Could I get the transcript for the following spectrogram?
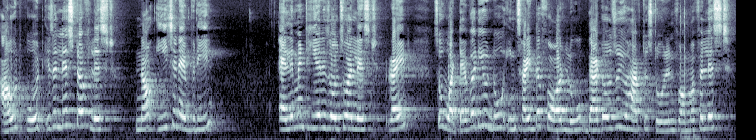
Output is a list of list. Now each and every element here is also a list right? So whatever you do inside the for loop that also you have to store in form of a list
